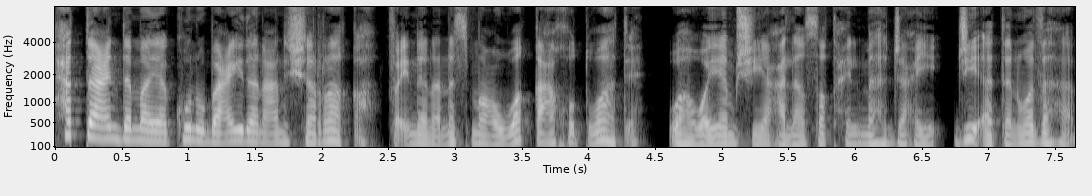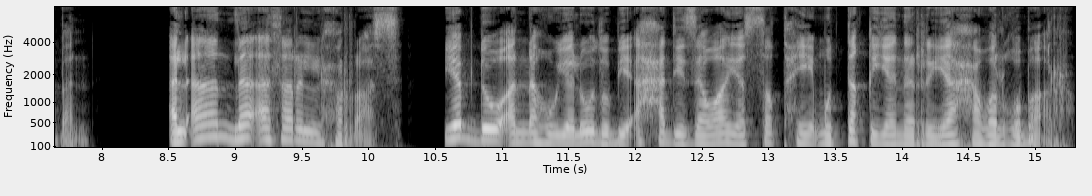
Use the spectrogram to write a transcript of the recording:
حتى عندما يكون بعيدا عن الشراقة فإننا نسمع وقع خطواته وهو يمشي على سطح المهجع جيئة وذهابا. الآن لا أثر للحراس. يبدو أنه يلوذ بأحد زوايا السطح متقيا الرياح والغبار.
